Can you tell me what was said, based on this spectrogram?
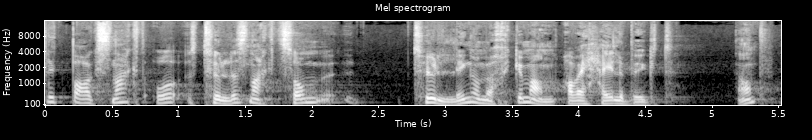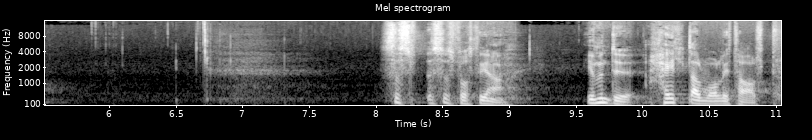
Blitt baksnakket og tullesnakket som tulling og mørkemann av ei hel bygd. Sant? Så, så spurte jeg han ja, men du, helt alvorlig talt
